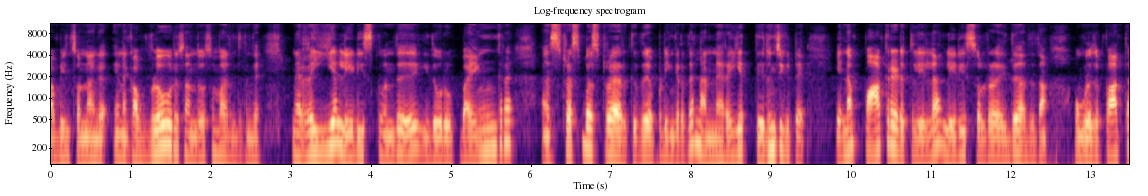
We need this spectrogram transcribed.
அப்படின்னு சொன்னாங்க. எனக்கு அவ்வளோ ஒரு சந்தோஷமாக இருந்ததுங்க. நிறைய லேடிஸ்க்கு வந்து இது ஒரு பயங்கர ஸ்ட்ரெஸ் பஸ்டராக இருக்குது அப்படிங்கிறத நான் நிறைய தெரிஞ்சுக்கிட்டேன். ஏன்னா பார்க்குற இடத்துல எல்லாம் லேடிஸ் சொல்கிற இது அதுதான். உங்களது பார்த்தா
